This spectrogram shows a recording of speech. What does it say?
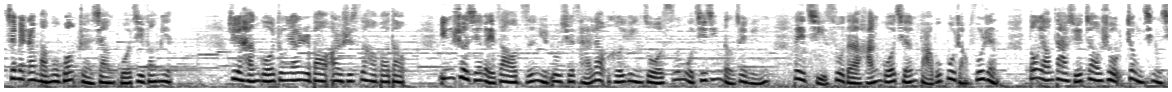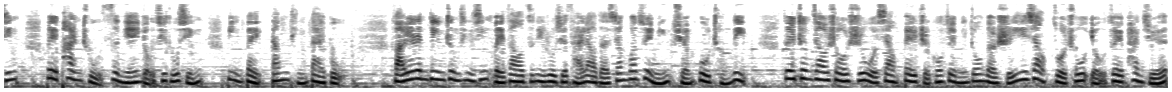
下面，让把目光转向国际方面。据韩国中央日报二十四号报道，因涉嫌伪造子女入学材料和运作私募基金等罪名被起诉的韩国前法务部长夫人、东洋大学教授郑庆兴被判处四年有期徒刑，并被当庭逮捕。法院认定郑庆兴伪造子女入学材料的相关罪名全部成立，对郑教授十五项被指控罪名中的十一项作出有罪判决。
